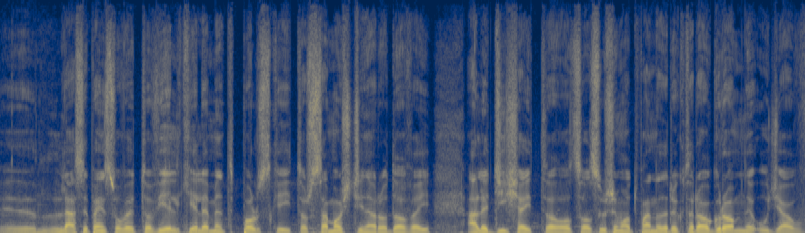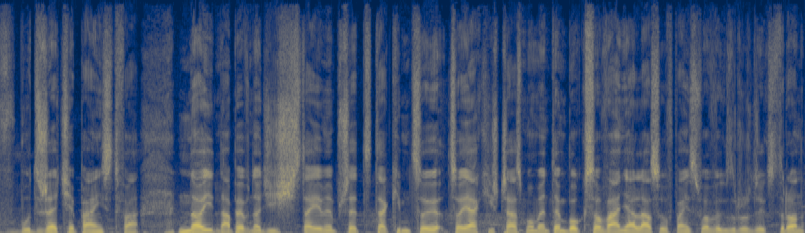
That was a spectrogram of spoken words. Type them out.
Y, Lasy państwowe to wielki element polskiej tożsamości narodowej, ale dzisiaj to, co słyszymy od pana dyrektora, ogromny udział w budżecie państwa. No i na pewno dziś stajemy przed takim co, co jakiś czas momentem boksowania lasów państwowych z różnych stron,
